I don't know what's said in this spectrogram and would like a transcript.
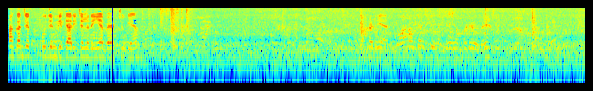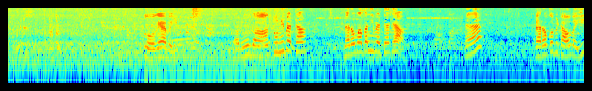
हाँ कंजक पूजन की तैयारी चल रही है, बैठ चुके हैं खड़े हैं हम अंकल जी के नहीं गए हम बड़े हो गए हो गया भाई। अरे वाह, तू नहीं बैठा? भैरव बाबा नहीं बैठे क्या? हैं? भैरव को बिठाओ भाई।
